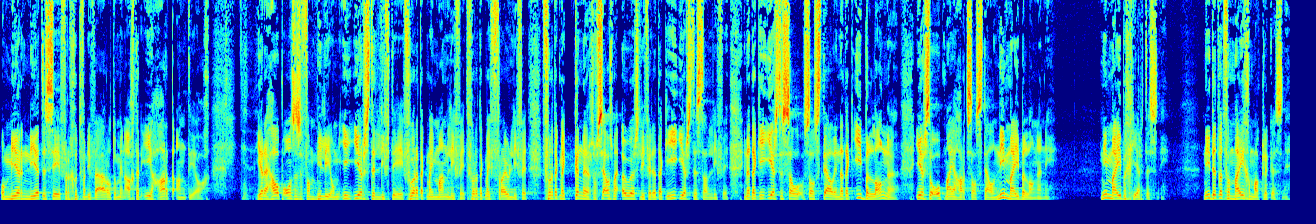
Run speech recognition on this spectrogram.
om meer nee te sê vir goed van die wêreld, om en agter U hart aan te jaag. Here help ons as 'n familie om U eerste lief te hê voordat ek my man liefhet, voordat ek my vrou liefhet, voordat ek my kinders of selfs my ouers liefhet, dat ek U eerste sal lief hê en dat ek U eerste sal sal stel en dat ek U belange eerste op my hart sal stel, nie my belange nie. Nie my begeertes nie. Nie dit wat vir my gemaklik is nie.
